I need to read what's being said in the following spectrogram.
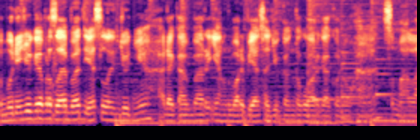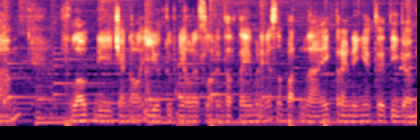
Kemudian juga persahabat ya selanjutnya ada kabar yang luar biasa juga untuk warga Konoha semalam. Vlog di channel YouTube-nya Leslar Entertainment ini sempat naik trendingnya ke 13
